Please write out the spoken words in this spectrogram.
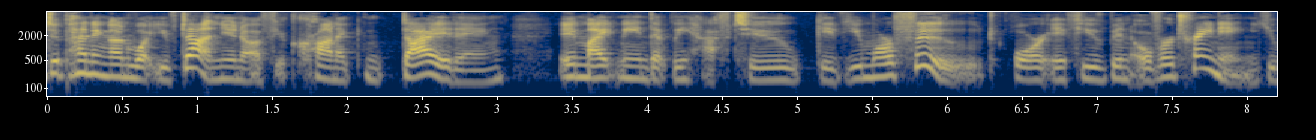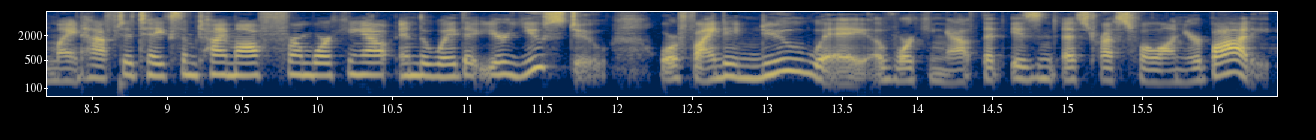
depending on what you've done, you know, if you're chronic dieting, it might mean that we have to give you more food, or if you've been overtraining, you might have to take some time off from working out in the way that you're used to, or find a new way of working out that isn't as stressful on your body.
